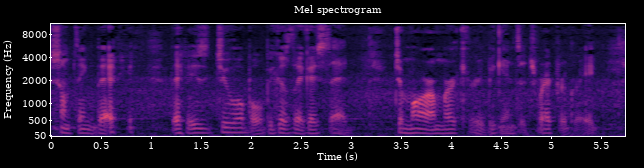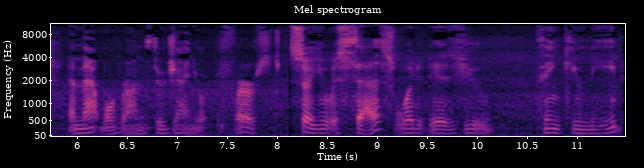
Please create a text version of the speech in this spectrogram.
something that that is doable because like I said, tomorrow Mercury begins its retrograde and that will run through January 1st. So you assess what it is you think you need.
